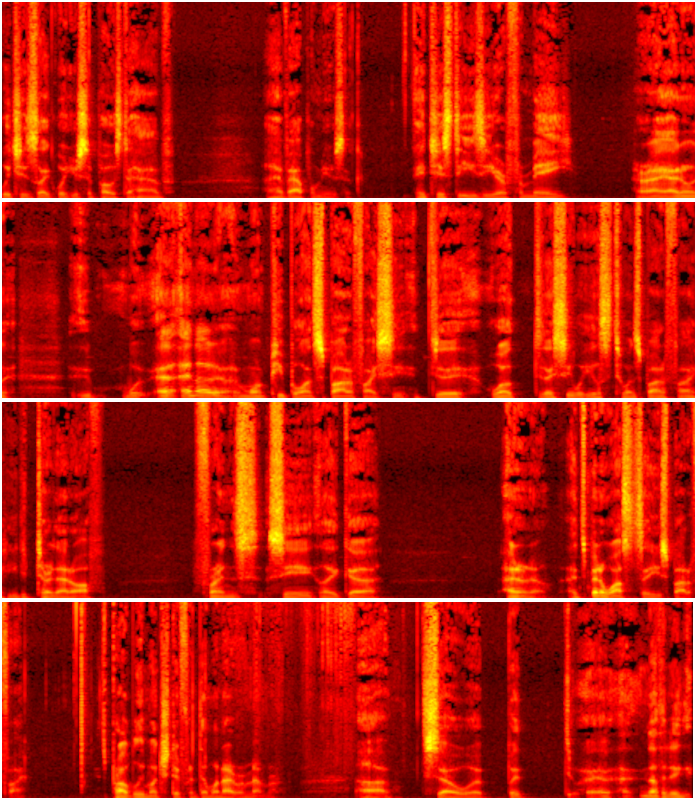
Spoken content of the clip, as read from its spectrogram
which is like what you're supposed to have. I have Apple Music. It's just easier for me. All right, I don't. And I want people on Spotify see. Do, well, did I see what you listen to on Spotify? You could turn that off. Friends see like uh, I don't know. It's been a while since I used Spotify. It's probably much different than what I remember. Uh, so, uh, but uh, nothing to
